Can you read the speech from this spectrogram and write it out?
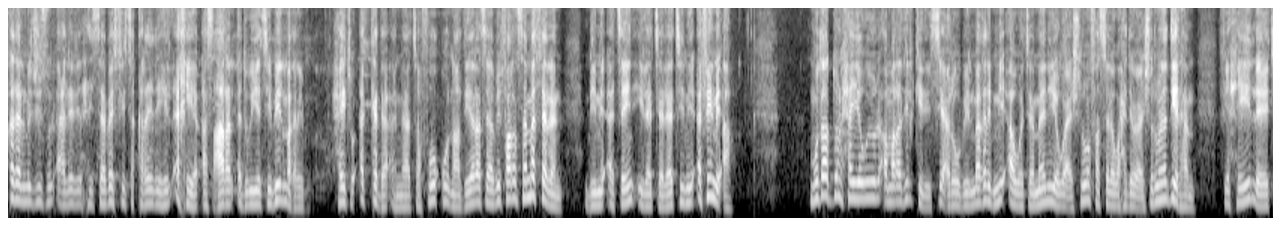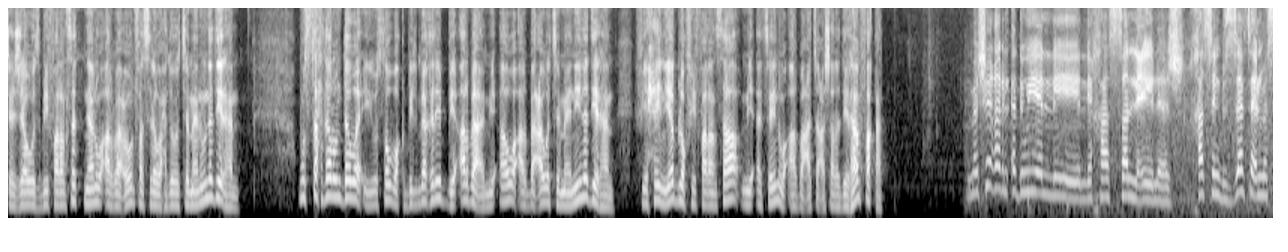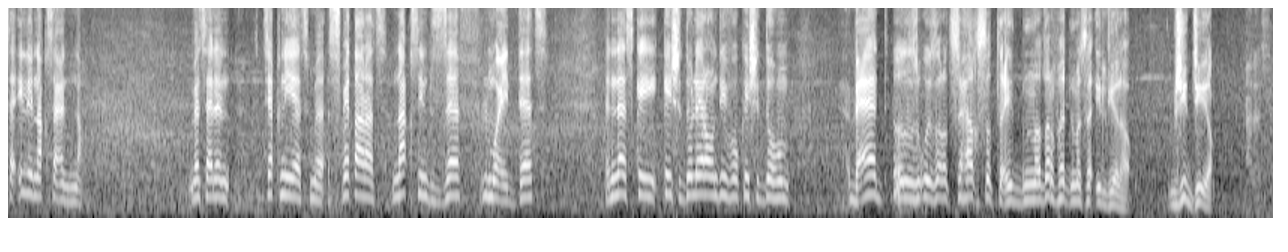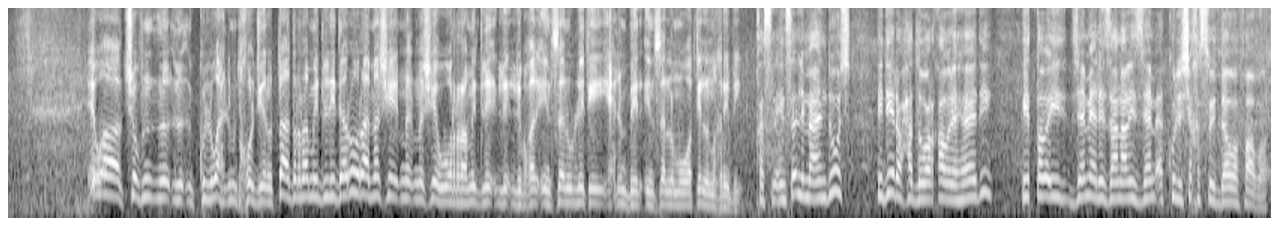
قد المجلس الأعلى للحسابات في تقريره الأخير أسعار الأدوية بالمغرب حيث أكد أنها تفوق نظيرتها بفرنسا مثلا ب 200 إلى 300% مضاد حيوي الأمراض الكلي سعره بالمغرب 128.21 درهم في حين لا يتجاوز بفرنسا 42.81 درهم. مستحضر دوائي يسوق بالمغرب ب 484 درهم في حين يبلغ في فرنسا 214 درهم فقط. ماشي غير الأدوية اللي اللي خاصة للعلاج خاصين بزاف تاع المسائل اللي ناقصة عندنا. مثلا تقنيات السبيطارات ناقصين بزاف المعدات. الناس كي كيشدوا لي رونديفو كيشدوهم بعاد. وزارة الصحة خصها تعيد النظر في هذه المسائل ديالها بجدية. إيوا تشوف كل واحد المدخول ديالو. حتى هذا الرميد اللي داروا راه ماشي ماشي هو الرميد اللي, اللي بغى الإنسان واللي تيحلم به الإنسان المواطن المغربي. خاص الإنسان اللي ما عندوش يدير واحد الورقة ولا هذه جميع les analyses جميع كل شيء خاصو يداوى فابور.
